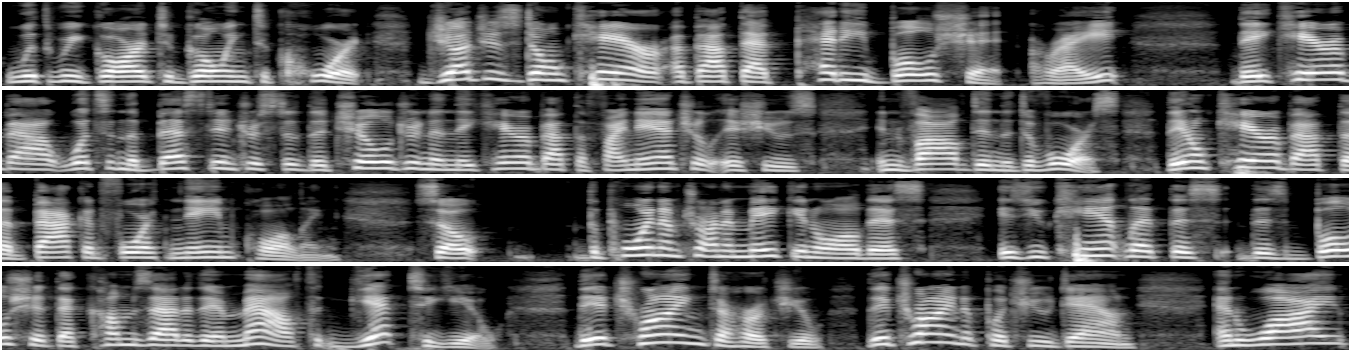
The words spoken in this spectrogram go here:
with regard to going to court. Judges don't care about that petty bullshit, all right? They care about what's in the best interest of the children and they care about the financial issues involved in the divorce. They don't care about the back and forth name calling. So the point I'm trying to make in all this is you can't let this this bullshit that comes out of their mouth get to you. They're trying to hurt you. They're trying to put you down. And why?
